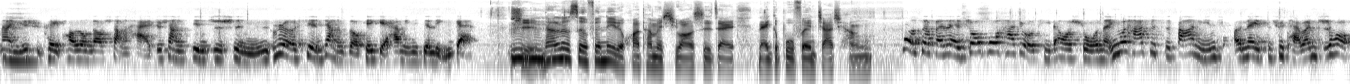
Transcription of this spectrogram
那也许可以套用到上海，就像建制市民热线这样子，可以给他们一些灵感。是，那垃圾分类的话，他们希望是在哪个部分加强？特色分类，周波他就有提到说呢，因为他是十八年呃那一次去台湾之后，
